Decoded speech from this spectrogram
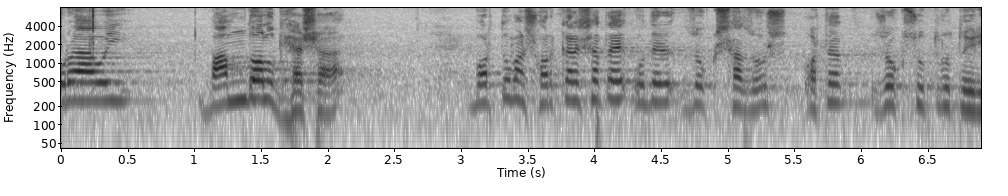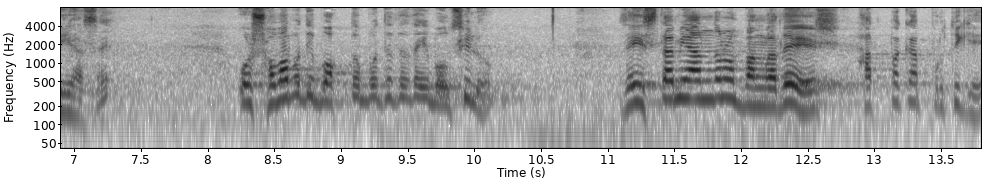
ওরা ওই বামদল ঘেঁষা, বর্তমান সরকারের সাথে ওদের যোগ সাজস অর্থাৎ যোগসূত্র তৈরি আছে। ও সভাপতি বক্তব্য দিতে তাই বলছিল যে, ইসলামী আন্দোলন বাংলাদেশ হাত পাকা প্রতীকে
